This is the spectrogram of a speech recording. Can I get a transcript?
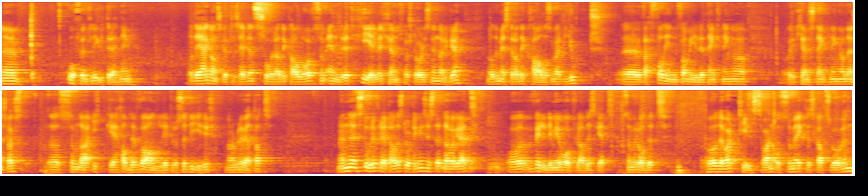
eh, offentlig utredning. Og det er ganske spesielt en så radikal lov som endret hele kjønnsforståelsen i Norge. Noe av det mest radikale som har vært gjort, eh, i hvert fall innen familietenkning og, og kjønnstenkning og den slags, som da ikke hadde vanlige prosedyrer når den ble vedtatt. Men store flertallet i Stortinget syntes dette var greit, og veldig mye overfladiskhet som rådet. Og det var tilsvarende også med ekteskapsloven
